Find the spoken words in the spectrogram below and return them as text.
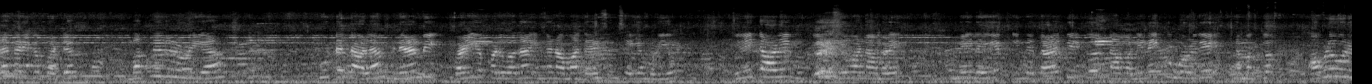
அலங்கரிக்கப்பட்டு பக்தர்களுடைய கூட்டத்தால் நிரம்பி வழியப்படுவதை இங்கே நாம் தரிசனம் செய்ய முடியும். நினைத்தாலே முக்கிய திருவண்ணாமலை உண்மையிலேயே இந்த தளத்திற்கு நாம் நினைக்கும் பொழுதே நமக்கு அவ்வளோ ஒரு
